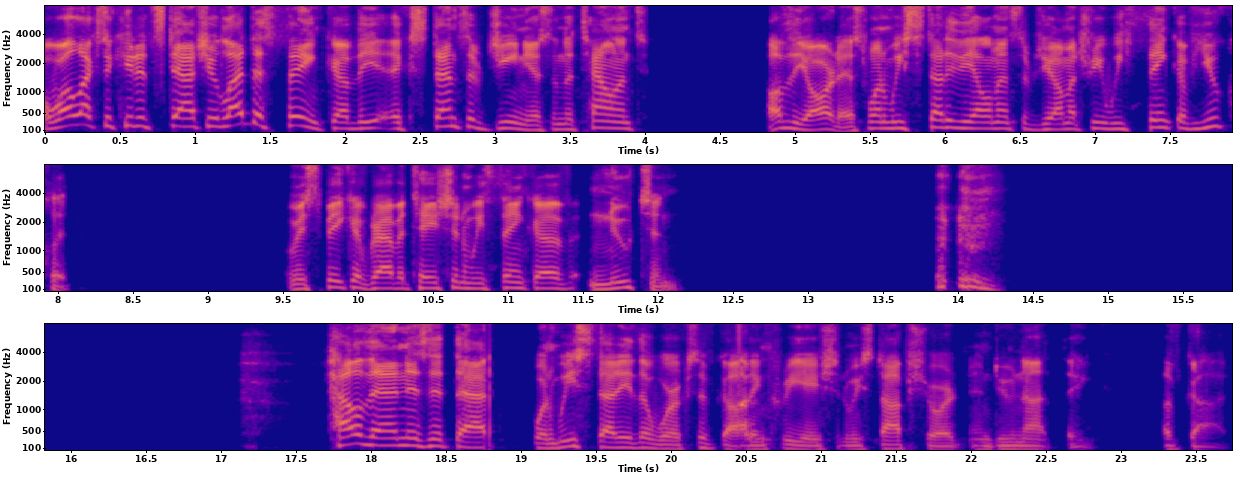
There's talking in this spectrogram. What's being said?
a well executed statue led to think of the extensive genius and the talent of the artist. When we study the elements of geometry, we think of Euclid. When we speak of gravitation, we think of Newton. How then is it that when we study the works of God in creation, we stop short and do not think of God?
